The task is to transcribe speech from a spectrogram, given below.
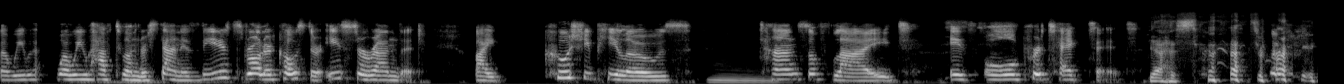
But we what we have to understand is this roller coaster is surrounded by cushy pillows, mm. tons of light. It's all protected. Yes, that's right.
